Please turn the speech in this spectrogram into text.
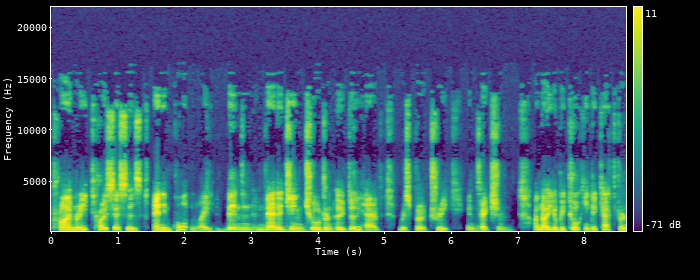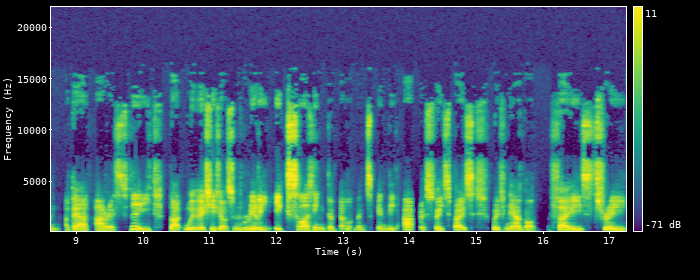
primary processes. And importantly, then managing children who do have respiratory infection. I know you'll be talking to Catherine about RSV, but we've actually got some really exciting developments in the RSV space. We've now got phase three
